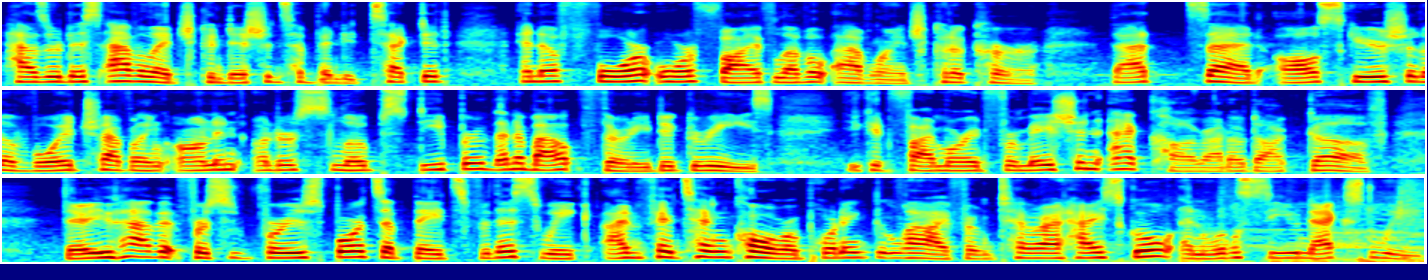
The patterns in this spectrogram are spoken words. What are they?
Hazardous avalanche conditions have been detected, and a 4 or 5 level avalanche could occur. That said, all skiers should avoid traveling on and under slopes deeper than about 30 degrees. You can find more information at colorado.gov. There you have it for, for your sports updates for this week. I'm Finton Cole reporting live from Telluride High School, and we'll see you next week.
